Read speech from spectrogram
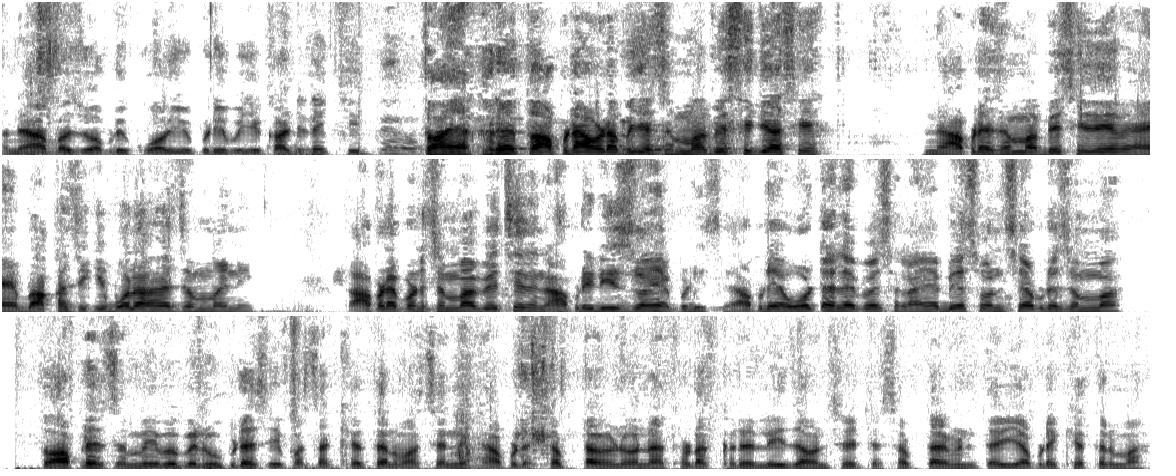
અને આ બાજુ આપણી કોરિયું પડી પછી કાઢી નાખી. તો અહીંયા ઘરે તો આપણે આપણા પછી જમવા બેસી ગયા છે. અને આપણે જમવા બેસી જઈએ અહીંયા બાકાજીકી બોલાવે જમવાની. તો આપણે પણ જમવા બેસીએ ને આપણી ડીશ અહીંયા પડી છે. આપણે હોટલે બેસે અહીંયા બેસવાનું છે આપણે જમવા. તો આપણે જમી બમીને ઉપડે છે પાછા ખેતરમાં છે ને. આપણે સપ્તાહ વીણવાના થોડાક ઘરે લઈ જવાનું છે એટલે સપ્તાહ વીણતા આપણે ખેતરમાં.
